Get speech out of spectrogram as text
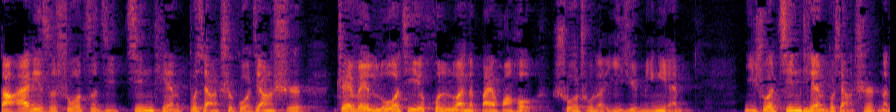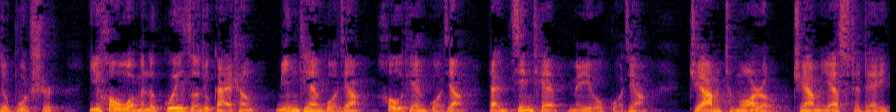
当爱丽丝说自己今天不想吃果酱时，这位逻辑混乱的白皇后说出了一句名言：“你说今天不想吃，那就不吃。以后我们的规则就改成明天果酱，后天果酱，但今天没有果酱。Jam tomorrow, jam yesterday,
